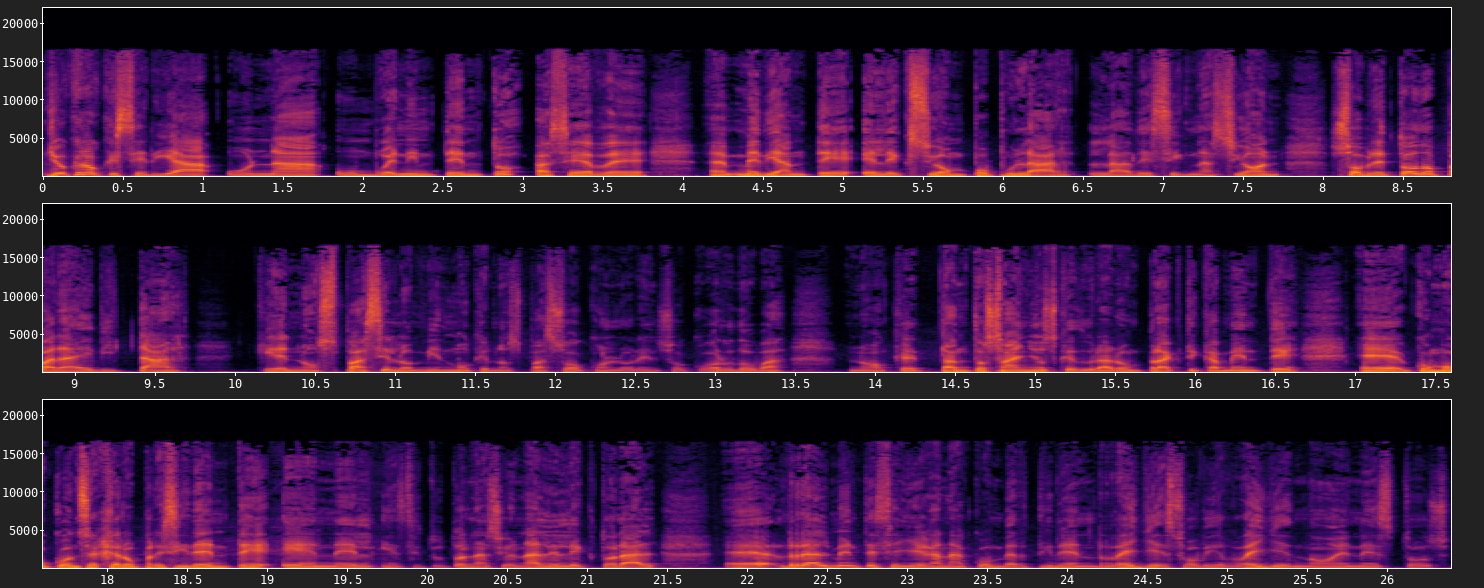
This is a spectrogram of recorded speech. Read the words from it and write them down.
yo creo que sería una, un buen intento hacer eh, mediante elección popular la designación, sobre todo para evitar que nos pase lo mismo que nos pasó con Lorenzo Córdoba, ¿no? Que tantos años que duraron prácticamente eh, como consejero presidente en el Instituto Nacional Electoral, eh, realmente se llegan a convertir en reyes o virreyes, ¿no? En estos,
